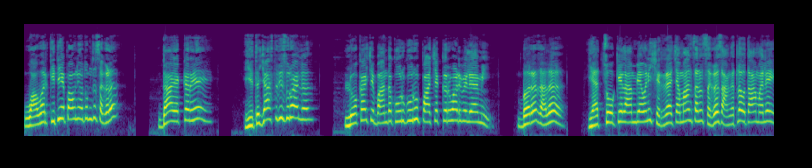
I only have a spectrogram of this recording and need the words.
वावर किती आहे पाहुणे हो तुमचं सगळं? दहा एकर आहे. हे तर जास्त दिसू राहिलं. लोकांचे बांध कोर करू पाच एकर वाढवेले आम्ही. बरं झालं. ह्या चोकेला आंब्यावानी शरीराच्या माणसानं सगळं सांगितलं होतं आम्हाला.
